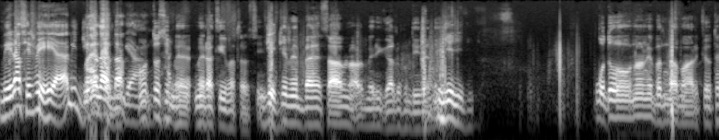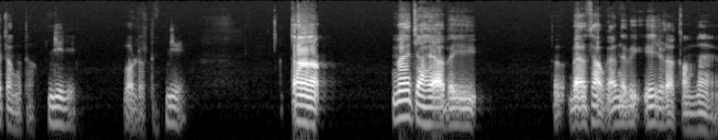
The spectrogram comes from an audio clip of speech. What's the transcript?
ਮੇਰਾ ਸਿਰਫ ਇਹ ਹੈ ਵੀ ਜਿਹੜਾ ਤੁਹਾਡਾ ਗਿਆਨ ਹੁਣ ਤੁਸੀਂ ਮੇਰਾ ਕੀ ਮਤਲਬ ਸੀ। ਜਿਵੇਂ ਬੈਂ ਸਾਹਿਬ ਨਾਲ ਮੇਰੀ ਗੱਲ ਹੁੰਦੀ ਰਹਿੰਦੀ? ਜੀ ਜੀ ਜੀ। ਉਦੋਂ ਉਹਨਾਂ ਨੇ ਬੰਦਾ ਮਾਰ ਕੇ ਉੱਥੇ ਟੰਗਤਾ ਜੀ ਜੀ। ਬਾਰਡਰ ਤੇ। ਜੀ। ਤਾਂ ਮੈਂ ਚਾਹਿਆ ਬਈ ਬੈਂ ਸਾਹਿਬ ਕਹਿੰਦੇ ਵੀ ਇਹ ਜਿਹੜਾ ਕੰਮ ਹੈ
